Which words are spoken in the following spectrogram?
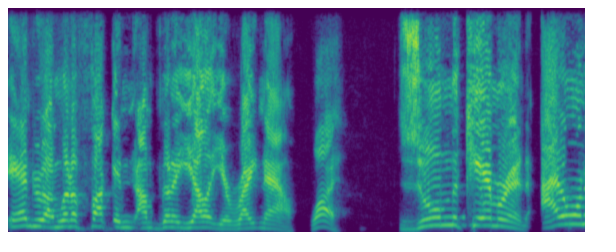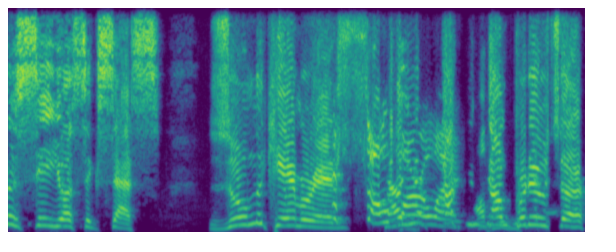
Andrew, I'm gonna fucking, I'm gonna yell at you right now. Why? Zoom the camera in. I don't want to see your success. Zoom the camera in. you're so Tell far your away. fucking dumb producer.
